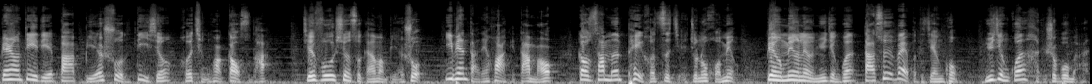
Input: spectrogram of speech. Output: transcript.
便让弟弟把别墅的地形和情况告诉他。杰夫迅速赶往别墅，一边打电话给大毛，告诉他们配合自己就能活命，并命令女警官打碎外部的监控。女警官很是不满，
